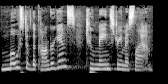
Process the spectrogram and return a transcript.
most of the congregants to mainstream Islam.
